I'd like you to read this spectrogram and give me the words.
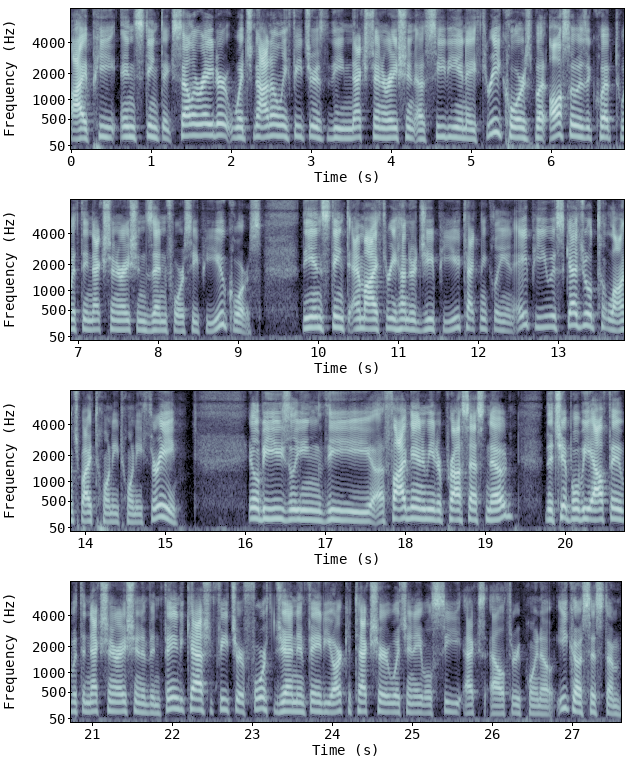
IP Instinct Accelerator, which not only features the next generation of CDNA 3 cores, but also is equipped with the next generation Zen 4 CPU cores. The Instinct MI300 GPU, technically an APU, is scheduled to launch by 2023. It'll be using the uh, 5 nanometer process node. The chip will be outfitted with the next generation of Infinity Cache and feature fourth gen Infinity architecture, which enables CXL 3.0 ecosystem.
